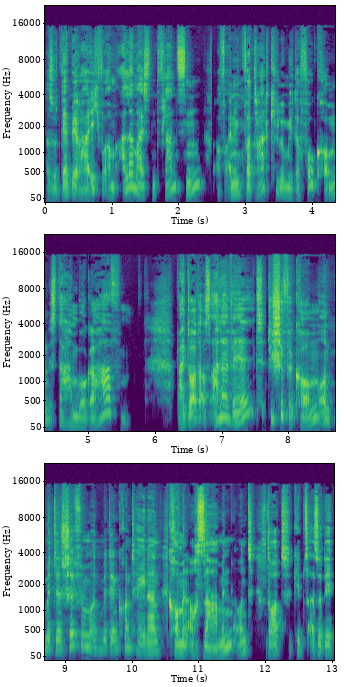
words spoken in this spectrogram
Also der Bereich, wo am allermeisten Pflanzen auf einem Quadratkilometer vorkommen, ist der Hamburger Hafen weil dort aus aller Welt die Schiffe kommen und mit den Schiffen und mit den Containern kommen auch Samen und dort gibt's also die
